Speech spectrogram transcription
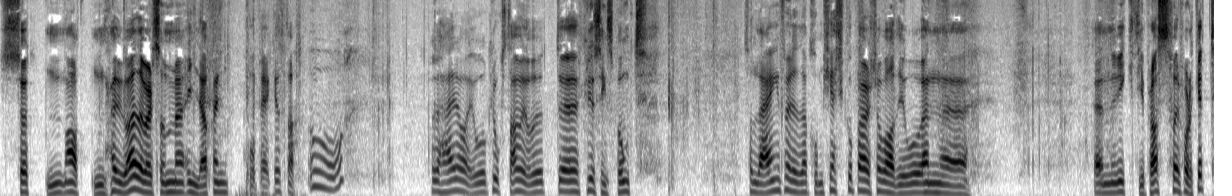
17-18 hauger er det vel som ennå kan påpekes, da. Oh. Og det her var jo, Krokstad var jo et uh, kryssingspunkt. Så lenge før det kom kirke opp her, så var det jo en, eh, en viktig plass for folket.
